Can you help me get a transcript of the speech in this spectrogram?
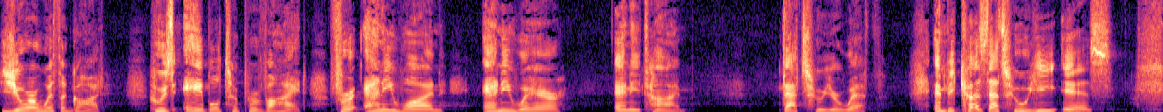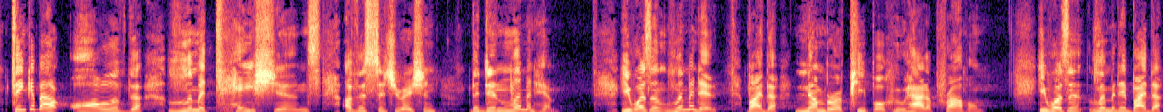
You are with a God who is able to provide for anyone, anywhere, anytime. That's who you're with. And because that's who He is, think about all of the limitations of this situation that didn't limit Him. He wasn't limited by the number of people who had a problem. He wasn't limited by the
